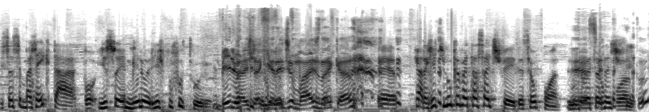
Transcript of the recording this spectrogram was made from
Isso, é- mas aí que tá. Isso é melhorias pro futuro. Bilhões Aí já é querer demais, né, cara? É, cara, a gente nunca vai estar satisfeito, esse é o ponto. Nunca vai Esse estar é satisfeito. ponto.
